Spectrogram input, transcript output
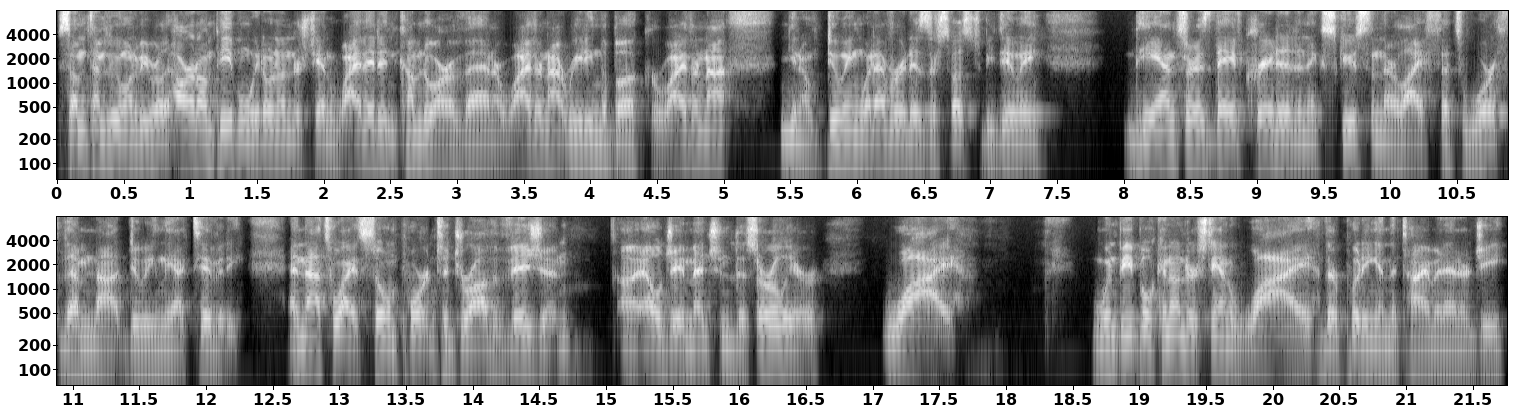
sometimes we want to be really hard on people. We don't understand why they didn't come to our event or why they're not reading the book or why they're not, you know, doing whatever it is they're supposed to be doing. The answer is they've created an excuse in their life that's worth them not doing the activity. And that's why it's so important to draw the vision. Uh, LJ mentioned this earlier. Why? When people can understand why they're putting in the time and energy,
